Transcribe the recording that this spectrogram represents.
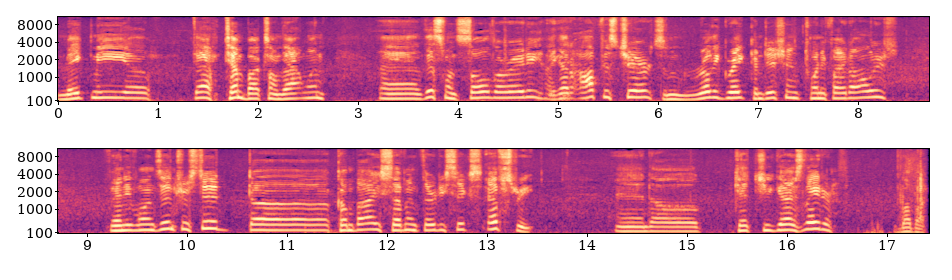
Make me uh, yeah, 10 bucks on that one. And this one's sold already. I got an office chair. It's in really great condition, $25. If anyone's interested, uh, come by 736 F Street. And I'll catch you guys later. Bye-bye.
